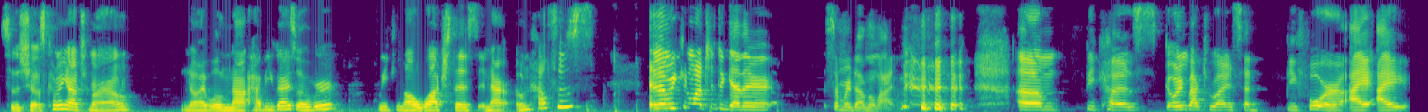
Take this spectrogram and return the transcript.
so the show's coming out tomorrow. No, I will not have you guys over. We can all watch this in our own houses, and then we can watch it together somewhere down the line." um, because going back to what I said before, I, I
